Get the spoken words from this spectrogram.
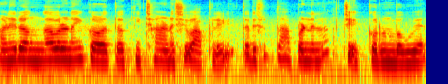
आणि रंगावरनंही कळतं की छान अशी वाफलेली. तरीसुद्धा आपण याला चेक करून बघूयात.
